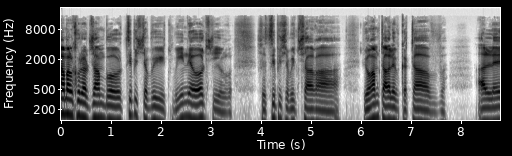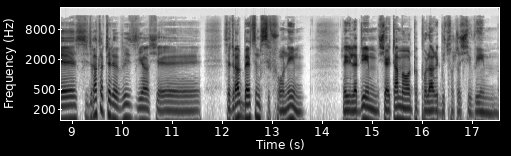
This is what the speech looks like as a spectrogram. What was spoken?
כולם הלכו לג'מבו, ציפי שביט, והנה עוד שיר שציפי שביט שרה, יורם טרלב כתב על uh, סדרת הטלוויזיה, ש... סדרת בעצם ספרונים לילדים שהייתה מאוד פופולרית בשנות ה-70,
